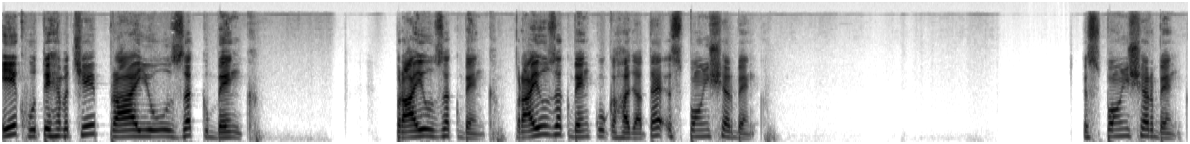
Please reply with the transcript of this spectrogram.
एक होते हैं बच्चे, प्रायोजक बैंक। प्रायोजक बैंक। प्रायोजक बैंक को कहा जाता है स्पॉन्सर बैंक। स्पॉन्सर बैंक।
